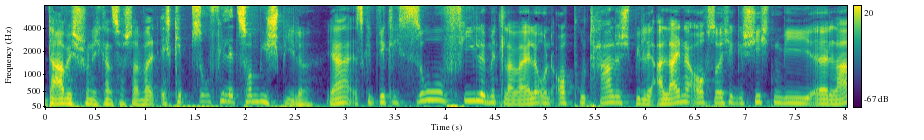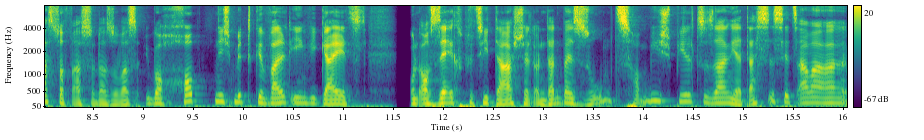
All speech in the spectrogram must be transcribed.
da habe ich schon nicht ganz verstanden, weil es gibt so viele Zombie-Spiele. Ja, es gibt wirklich so viele mittlerweile und auch brutale Spiele. Alleine auch solche Geschichten wie äh, Last of Us oder sowas überhaupt nicht mit Gewalt irgendwie geizt und auch sehr explizit darstellt. Und dann bei so einem Zombie-Spiel zu sagen, ja, das ist jetzt aber,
